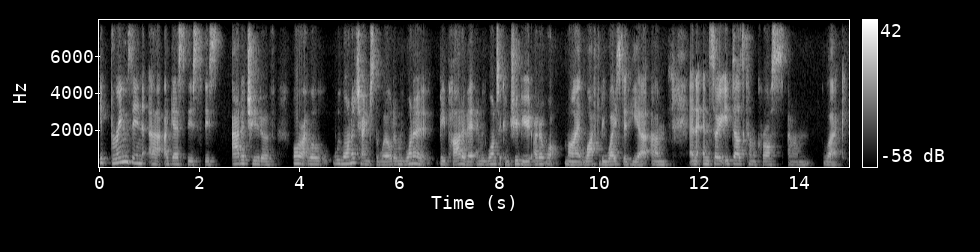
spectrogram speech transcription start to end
it brings in, uh, I guess, this this attitude of all right, well, we want to change the world and we want to be part of it and we want to contribute. I don't want my life to be wasted here. Um, and and so it does come across um, like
